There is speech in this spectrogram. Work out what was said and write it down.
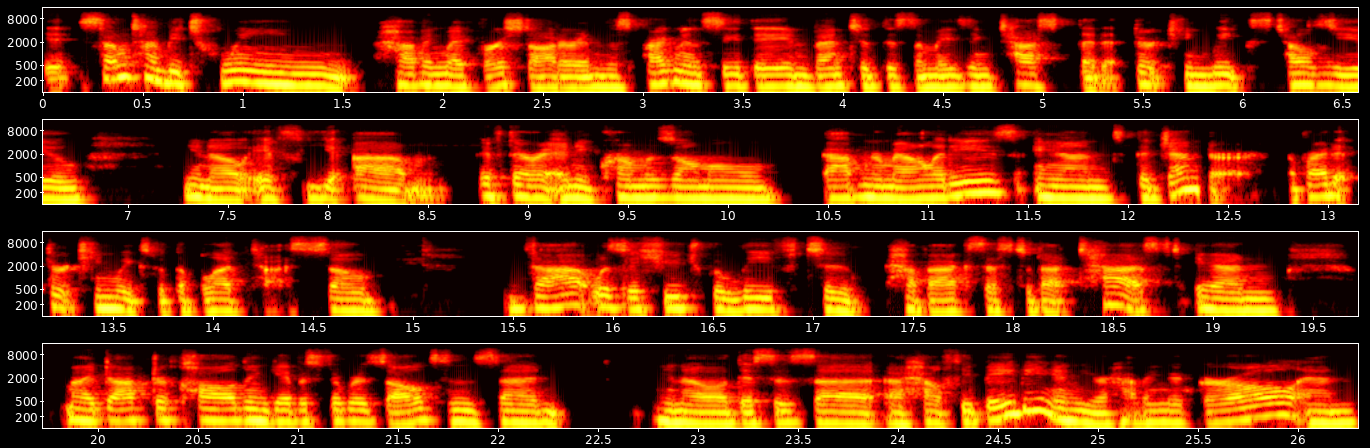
it, sometime between having my first daughter and this pregnancy, they invented this amazing test that at 13 weeks tells you, you know, if um, if there are any chromosomal abnormalities and the gender right at 13 weeks with the blood test. So that was a huge relief to have access to that test. And my doctor called and gave us the results and said, you know, this is a, a healthy baby and you're having a girl and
